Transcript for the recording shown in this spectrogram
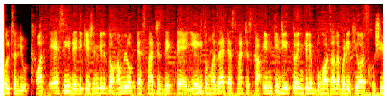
फुल सल्यूट और ऐसी ही डेडिकेशन के लिए तो हम लोग टेस्ट मैचेस देखते हैं। यही तो मज़ा है टेस्ट मैचेस का। इनकी जीत तो इनके लिए बहुत ज़्यादा बड़ी थी और खुशी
